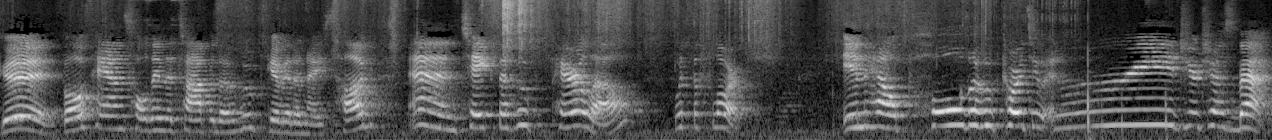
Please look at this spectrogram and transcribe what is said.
Good. Both hands holding the top of the hoop. Give it a nice hug. And take the hoop parallel with the floor. Inhale, pull the hoop towards you and reach your chest back.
